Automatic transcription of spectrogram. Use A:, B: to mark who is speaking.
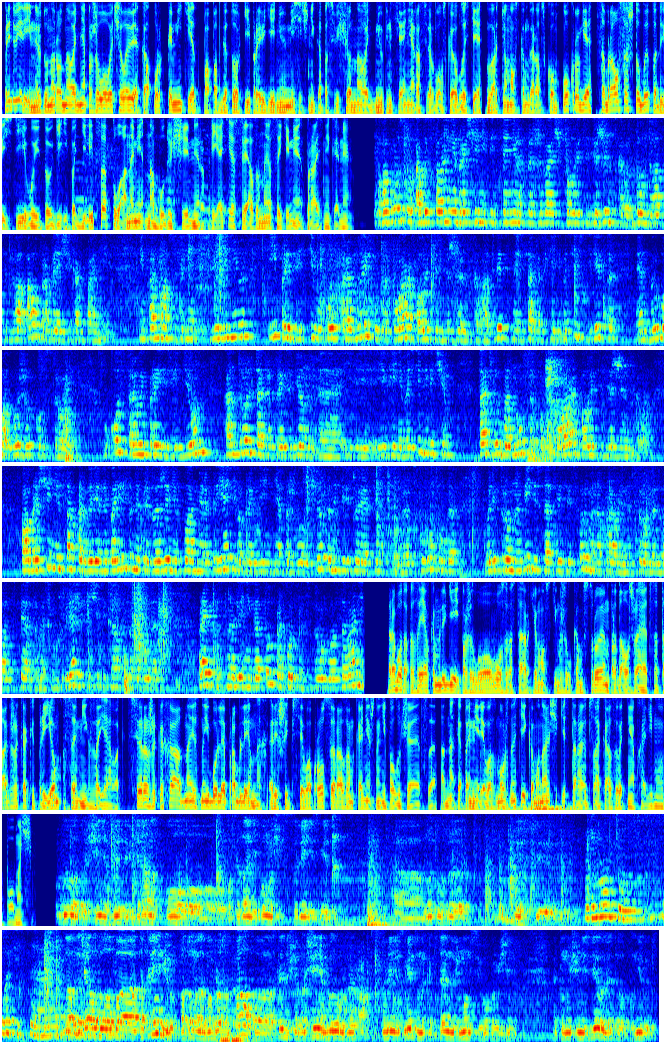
A: В преддверии Международного дня пожилого человека Оргкомитет по подготовке и проведению месячника, посвященного Дню пенсионера Свердловской области в Артемовском городском округе, собрался, чтобы подвести его итоги и поделиться планами на будущее мероприятия, связанные с этими праздниками.
B: По вопросу об исполнении обращения пенсионеров, проживающих по улице Дзержинского, дом 22А, управляющей компании – информацию принять к сведению и произвести укос травы у тротуара по улице Дзержинского. Ответственный Исаков Евгений Васильевич, директор МБУ АГО «Жилкомстрой». Укос травы произведен, контроль также произведен э, Евгением Васильевичем, также убран мусор по тротуарам по улице Дзержинского. По обращению Сахаровой Елены Борисовны предложение в план мероприятий по проведению Дня пожилого человека на территории Артемского городского округа в электронном виде в соответствии с формой направлены в срок до 25 сентября 2015 года. Проект постановления готов, проходит процедуру голосования.
A: Работа по заявкам людей пожилого возраста Артемовским жилкомстроем продолжается так же, как и прием самих заявок. Сфера ЖКХ – одна из наиболее проблемных. Решить все вопросы разом, конечно, не получается. Однако по мере возможностей коммунальщики стараются оказывать необходимую помощь.
C: Было обращение Совета ветеранов по оказанию помощи в составлении сметы. Но это уже, то есть... Э,
D: по ремонту офиса.
C: Да, сначала было по отоплению, потом этот вопрос отпал. А следующее обращение было уже составление сметы на капитальный ремонт всего помещения. Это мы еще не сделали, это планируется.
